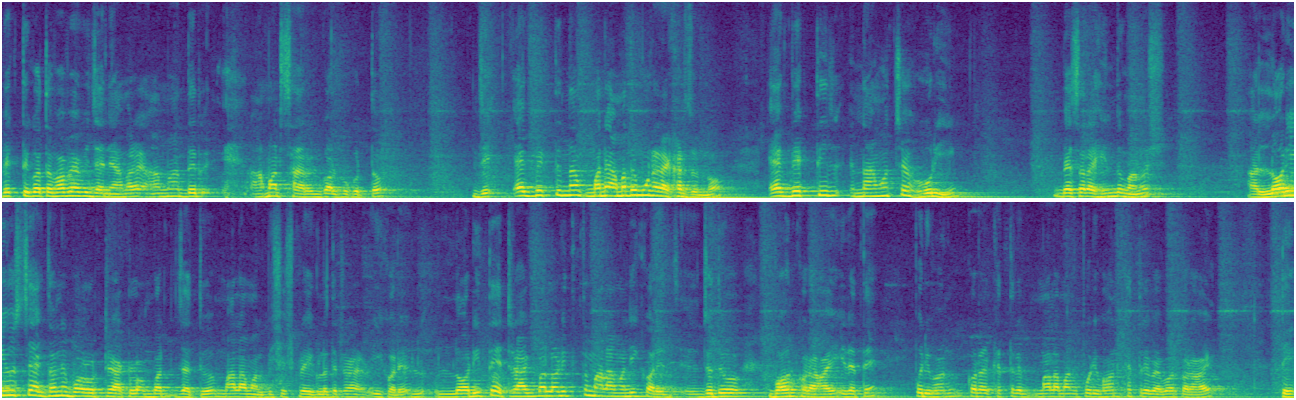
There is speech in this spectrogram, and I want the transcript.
ব্যক্তিগতভাবে আমি জানি, আমার, আমাদের, আমার স্যার গল্প করতো যে এক ব্যক্তির নাম মানে আমাদের মনে রাখার জন্য, এক ব্যক্তির নাম হচ্ছে হরি, বেচারা হিন্দু মানুষ, আর লরি হচ্ছে এক ধরনের বড় ট্রাক, লম্বা জাতীয় মালামাল, বিশেষ করে এগুলোতে ই করে। লরিতে, ট্রাক বা লরিতে তো মালামালই করে, যদিও বহন করা হয় এটাতে, পরিবহন করার ক্ষেত্রে, মালামাল পরিবহন ক্ষেত্রে ব্যবহার করা হয়। তে,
